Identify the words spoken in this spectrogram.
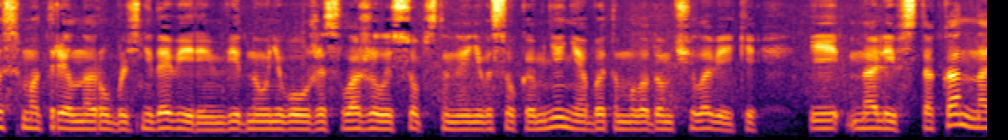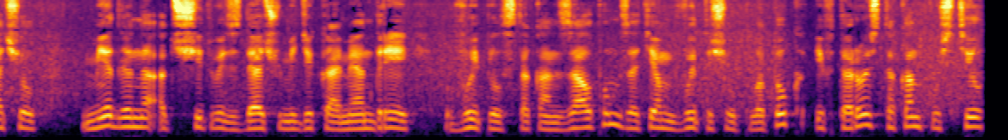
посмотрел на рубль с недоверием. Видно, у него уже сложилось собственное невысокое мнение об этом молодом человеке. И, налив стакан, начал медленно отсчитывать сдачу медиками. Андрей выпил стакан залпом, затем вытащил платок и второй стакан пустил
